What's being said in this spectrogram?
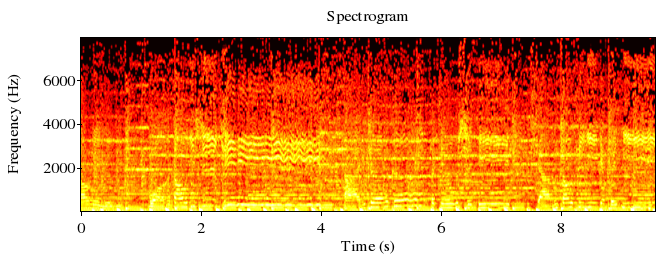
我你，我早已失去你。带着个在旧时地，想找第一点回忆。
